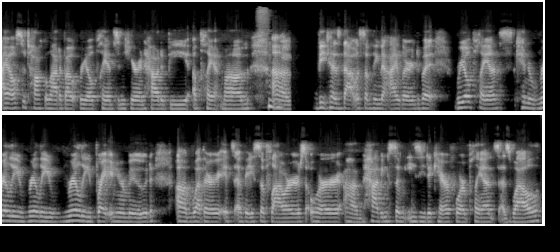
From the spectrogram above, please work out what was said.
I also talk a lot about real plants in here and how to be a plant mom. Because that was something that I learned. But real plants can really, really, really brighten your mood, um, whether it's a vase of flowers or um, having some easy to care for plants as well.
